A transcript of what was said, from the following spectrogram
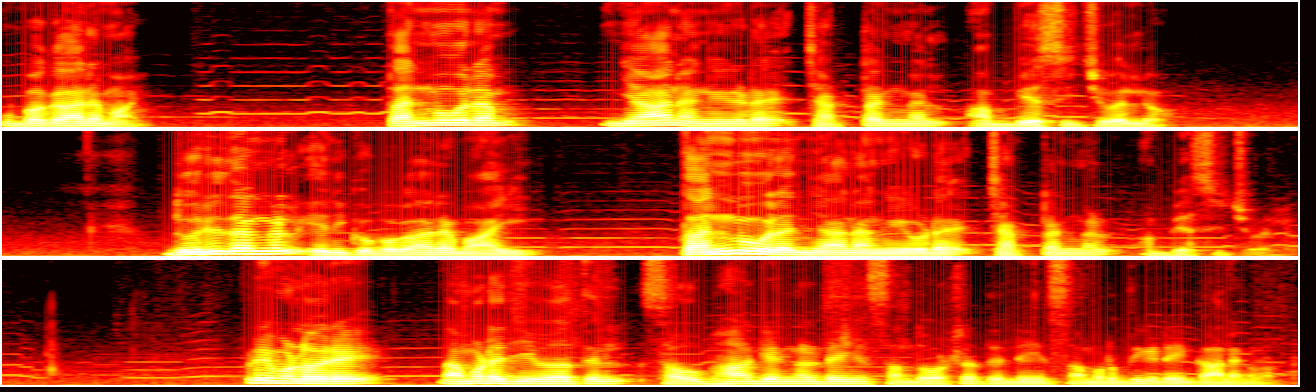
ഉപകാരമായി. തന്മൂലം ഞാൻ അങ്ങയുടെ ചട്ടങ്ങൾ അഭ്യസിച്ചുവല്ലോ. ദുരിതങ്ങൾ എനിക്ക് ഉപകാരമായി തന്മൂലം ഞാൻ അങ്ങയുടെ ചട്ടങ്ങൾ അഭ്യസിച്ചുവല്ലോ. പ്രിയമുള്ളവരെ നമ്മുടെ ജീവിതത്തിൽ സൗഭാഗ്യങ്ങളുടെയും സന്തോഷത്തിന്റെയും സമൃദ്ധിയുടെയും കാലങ്ങളുണ്ട്.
